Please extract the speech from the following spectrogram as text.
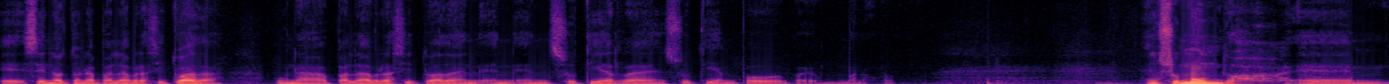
eh, se nota una palabra situada, una palabra situada en, en, su tierra, en su tiempo, bueno, en su mundo. Eh,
